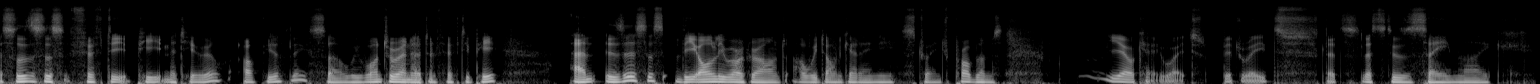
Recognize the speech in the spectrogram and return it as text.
So this is 50p material, obviously. So we want to render it in 50p. And this is the only workaround how we don't get any strange problems. Yeah, okay, wait. Bitrate. Let's let's do the same, like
